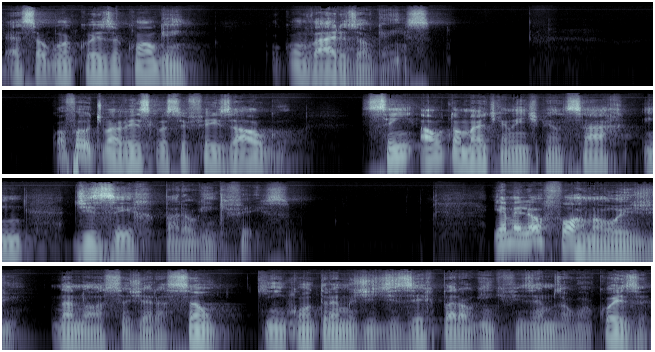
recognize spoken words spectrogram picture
essa alguma coisa com alguém, ou com vários alguém. Qual foi a última vez que você fez algo sem automaticamente pensar em dizer para alguém que fez? E a melhor forma hoje, na nossa geração, que encontramos de dizer para alguém que fizemos alguma coisa,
